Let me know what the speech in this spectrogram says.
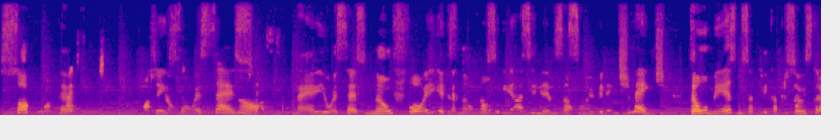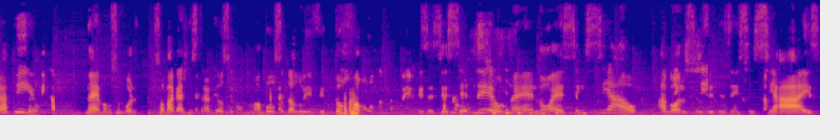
só com hotel. Gente, são excessos. Nossa. Né? E o excesso não foi, eles não conseguiram essa indenização, evidentemente. Então, o mesmo se aplica para o seu extravio. Né? Vamos supor, sua bagagem extraviou, você compra uma bolsa da Louis Vuitton, você cedeu, né? Não é essencial. Agora, os seus itens essenciais,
